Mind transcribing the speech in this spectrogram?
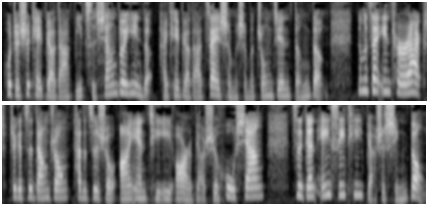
或者是可以表达彼此相对应的，还可以表达在什么什么中间等等。那么在 interact 这个字当中，它的字首 i n T E R 表示互相，字根 A C T 表示行动，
